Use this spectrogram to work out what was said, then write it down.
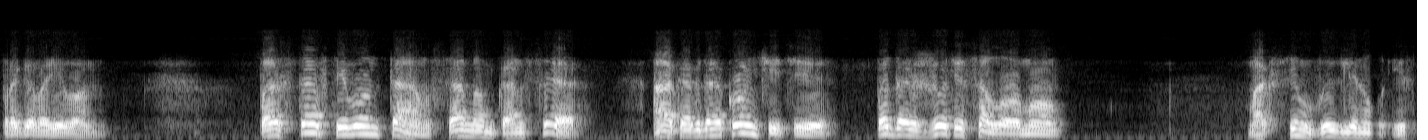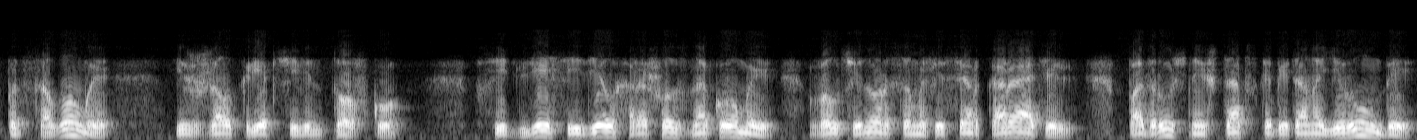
проговорил он. «Поставьте вон там, в самом конце, а когда кончите, подожжете солому». Максим выглянул из-под соломы и сжал крепче винтовку. Седле сидел хорошо знакомый волчинорцем офицер-каратель, подручный штабс-капитана Ерунды.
